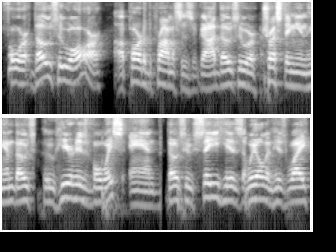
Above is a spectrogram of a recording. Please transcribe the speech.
for those who are a part of the promises of God, those who are trusting in Him, those who hear His voice, and those who see His will and His way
